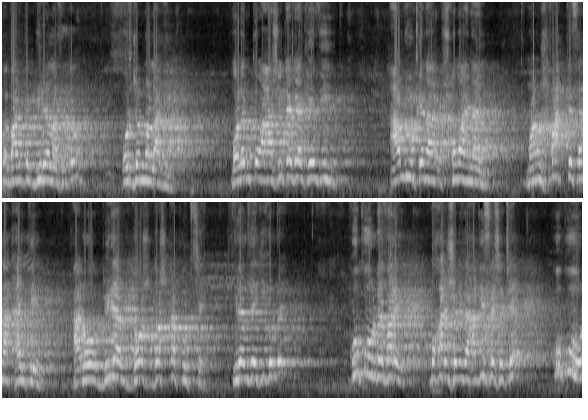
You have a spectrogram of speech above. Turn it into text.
ওই বাড়িতে বিড়াল আছে তো ওর জন্য লাগে। বলেন তো আশি টাকা কেজি আলু কেনার সময় নাই। মানুষ পারতেছে না খাইতে। আর ও বিড়াল দশ, দশটা পুঁতছে। বিড়াল দিয়ে কি করবে? কুকুর ব্যাপারে বোখারি শরীরে হাদিস এসেছে, কুকুর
